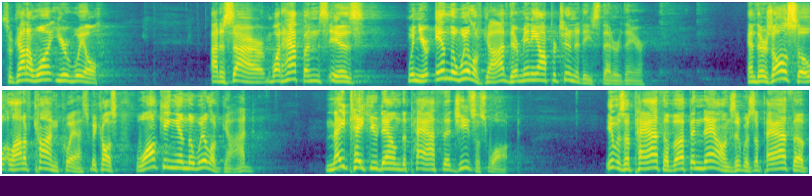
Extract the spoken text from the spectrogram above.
So, God, I want your will. I desire. What happens is when you're in the will of God, there are many opportunities that are there. And there's also a lot of conquest because walking in the will of God may take you down the path that Jesus walked. It was a path of up and downs, it was a path of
